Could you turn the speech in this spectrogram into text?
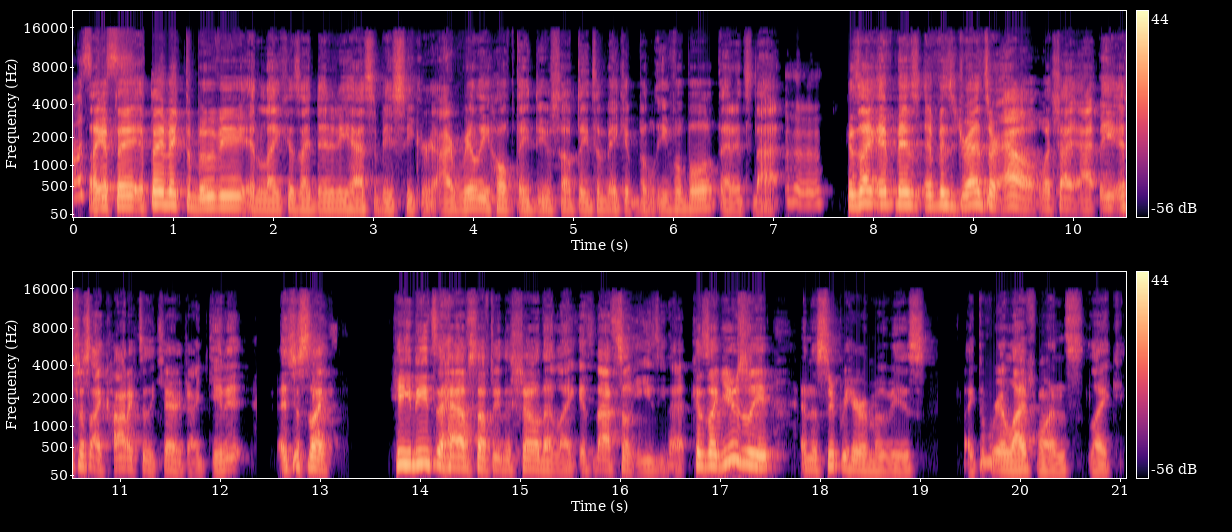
Like if they if they make the movie and like his identity has to be secret, I really hope they do something to make it believable that it's not. Because like if his if his dreads are out, which I, I it's just iconic to the character. I get it. It's just like he needs to have something to show that like it's not so easy that because like usually in the superhero movies, like the real life ones, like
